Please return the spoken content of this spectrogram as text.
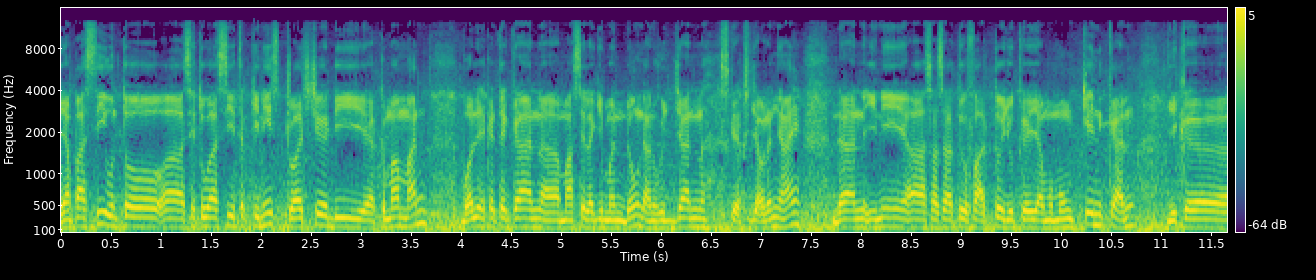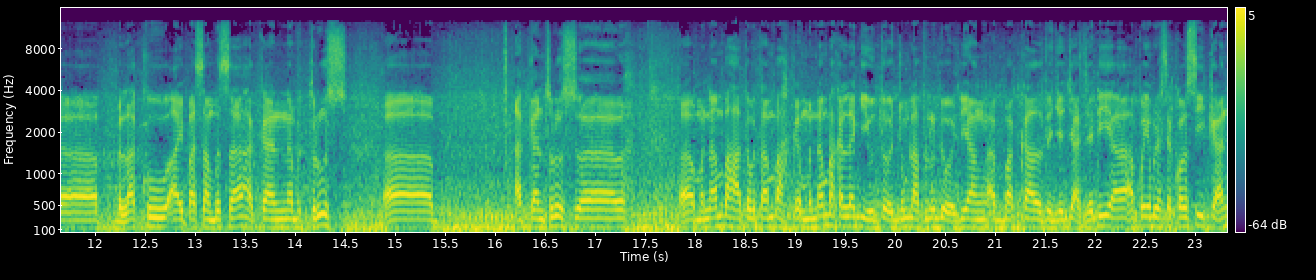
yang pasti untuk uh, situasi terkini cuaca di uh, Kemaman boleh katakan uh, masih lagi mendung dan hujan sekejap-sekejap lenyai. Dan ini uh, salah satu faktor juga yang memungkinkan jika berlaku air pasang besar akan terus akan terus uh, uh, menambah atau tambahkan menambahkan lagi untuk jumlah penduduk yang bakal terjejas. Jadi uh, apa yang boleh saya kongsikan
